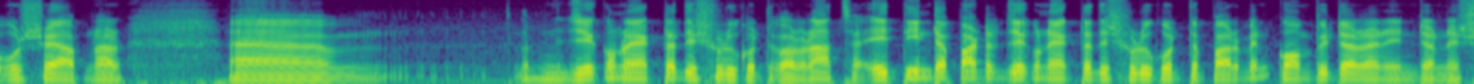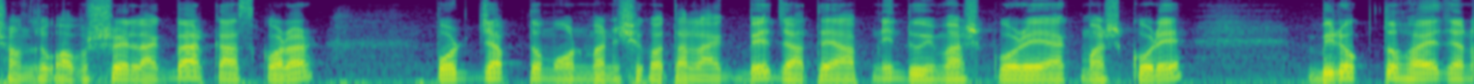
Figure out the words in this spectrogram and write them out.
অবশ্যই আপনার আপনি যে কোনো একটা দিয়ে শুরু করতে পারবেন। আচ্ছা এই তিনটা পার্টের যে কোনো একটা দিয়ে শুরু করতে পারবেন। কম্পিউটার আর ইন্টারনেট সংযোগ অবশ্যই লাগবে। আর কাজ করার পর্যাপ্ত মন মানসিকতা লাগবে, যাতে আপনি দুই মাস করে, এক মাস করে বিরক্ত হয়ে যেন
